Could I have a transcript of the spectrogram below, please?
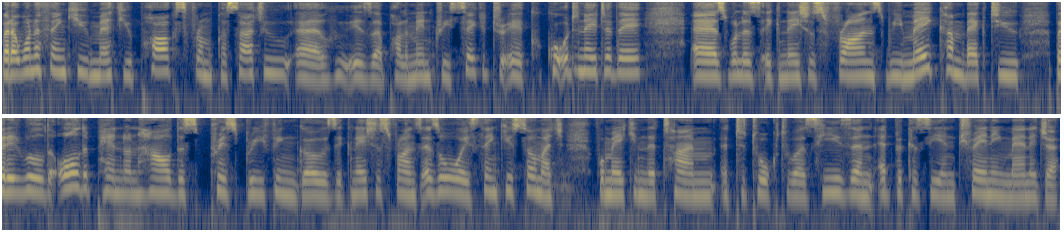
But I want to thank you, Matthew Parks from COSATU, uh, who is a parliamentary secretary, uh, coordinator there, as well as Ignatius France. We may come back to you, but it will all depend on how this press briefing goes. Ignatius France, as always, thank you so much for making the time uh, to talk to us. He's an advocacy and training manager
